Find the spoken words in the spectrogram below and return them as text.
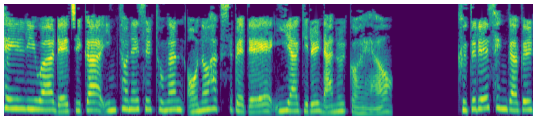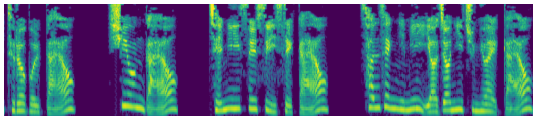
헤일리와 레지가 인터넷을 통한 언어 학습에 대해 이야기를 나눌 거예요. 그들의 생각을 들어볼까요? 쉬운가요? 재미있을 수 있을까요? 선생님이 여전히 중요할까요?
